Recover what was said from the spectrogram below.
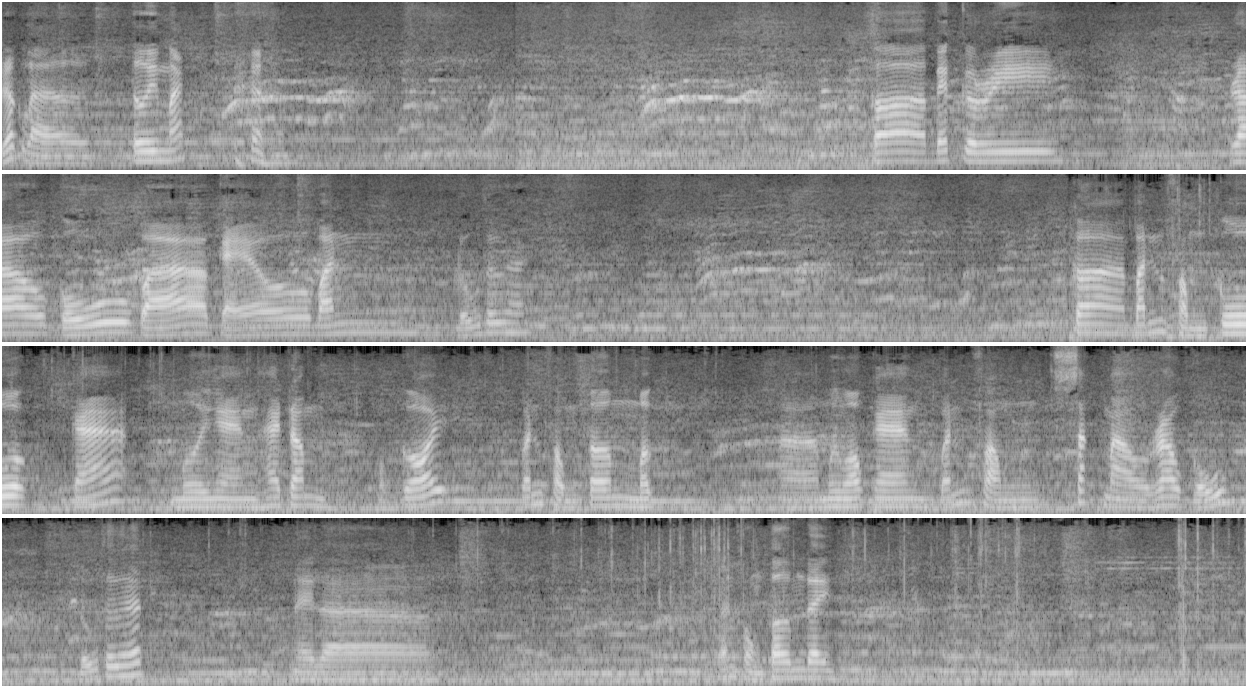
rất là tươi mắt có bakery rau củ quả kẹo bánh đủ thứ hết. Có bánh phồng cua cá 10.200 một gói. Bánh phồng tôm mực à, 11.000 bánh phồng sắc màu rau củ đủ thứ hết này là bánh phồng tôm đây.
